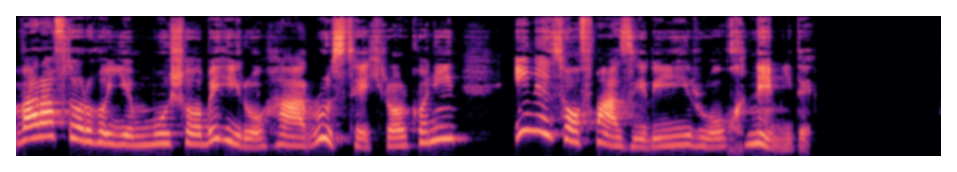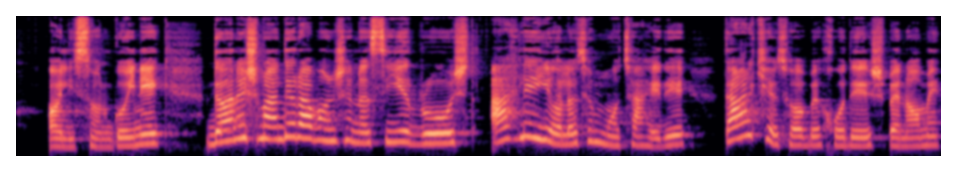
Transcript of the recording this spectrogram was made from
و رفتارهای مشابهی رو هر روز تکرار کنین این انصاف پذیری رخ نمیده. آلیسون گوینک دانشمند روانشناسی رشد اهل ایالات متحده در کتاب خودش به نام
